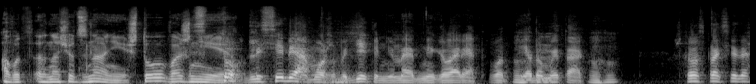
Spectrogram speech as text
А вот э, насчет знаний, что важнее? Стоп, для себя, может быть, детям не, наверное, не говорят. Вот, я думаю, так. Что спросили?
